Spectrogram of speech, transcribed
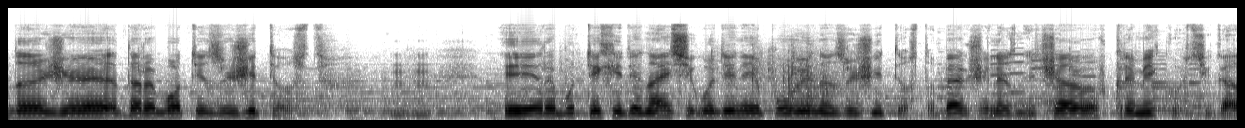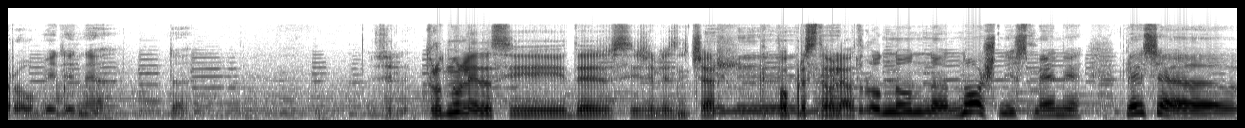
да живее, да работи за жителство. И работих 11 години и половина за жителство. Бях железничар в Кремиковци, гара Обединя. Да. Трудно ли е да си, да си железничар? Еми, Какво не е представлява? Трудно. На нощни смени. Ле сега,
